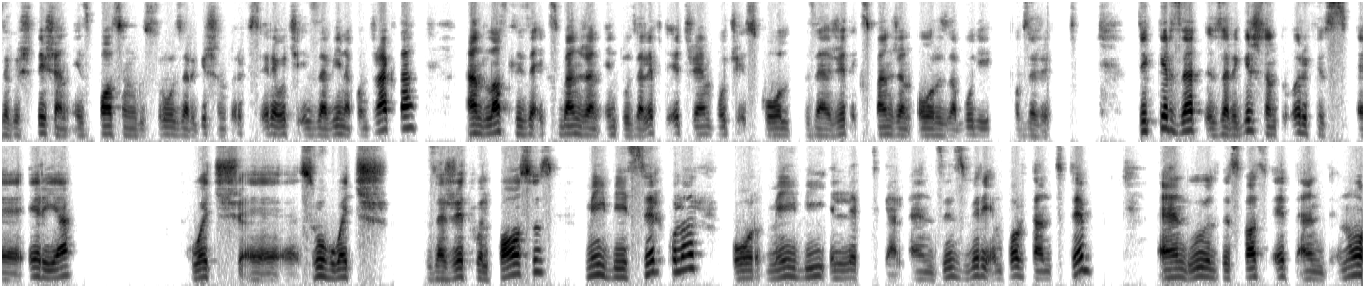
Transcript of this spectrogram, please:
the regurgitation is passing through the regurgitant orifice area, which is the vena contracta, and lastly the expansion into the left atrium, which is called the jet expansion or the body of the jet. Take care that the regurgitant orifice area which uh, through which the jet will passes may be circular or may be elliptical and this is very important tip and we will discuss it and know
